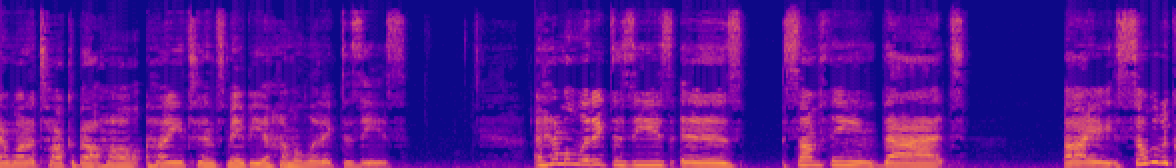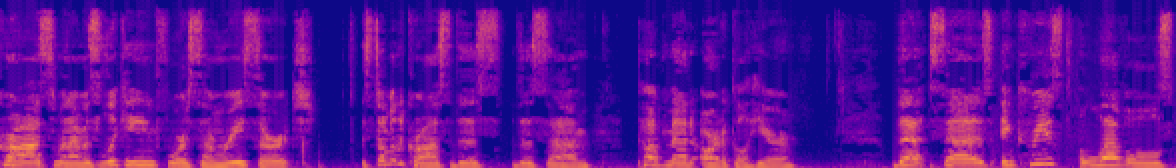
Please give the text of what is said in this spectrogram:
I want to talk about how Huntington's may be a hemolytic disease. A hemolytic disease is something that I stumbled across when I was looking for some research. I stumbled across this this um, PubMed article here that says increased levels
